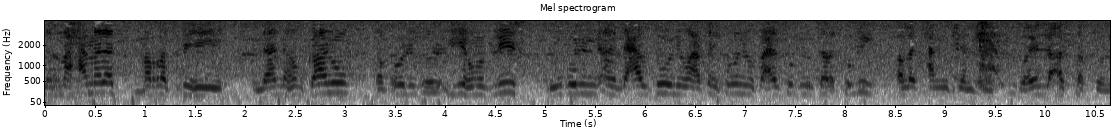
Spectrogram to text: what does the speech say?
لما حملت مرت به لأنهم كانوا يقول يجيهم إبليس ويقول ان دعوتوني وأعطيتوني وفعلت بي وتركت بي الله يتحمل شمسي وإلا استقتل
